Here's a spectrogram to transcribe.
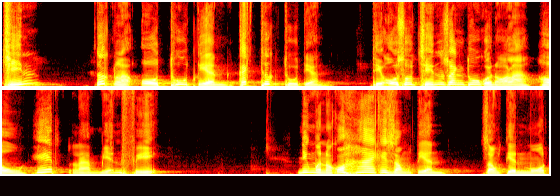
9 tức là ô thu tiền, cách thức thu tiền, thì ô số 9 doanh thu của nó là hầu hết là miễn phí nhưng mà nó có hai cái dòng tiền. Dòng tiền một,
